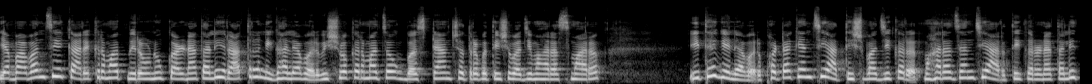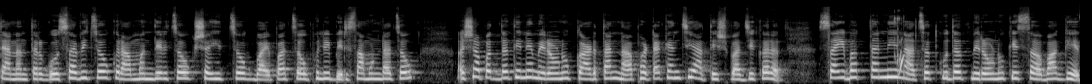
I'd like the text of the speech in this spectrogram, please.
या बाबांची कार्यक्रमात मिरवणूक करण्यात आली. रात्र निघाल्यावर विश्वकर्मा चौक बस स्टँड छत्रपती शिवाजी महाराज स्मारक इथे गेल्यावर फटाक्यांची आतिषबाजी करत महाराजांची आरती करण्यात आली. त्यानंतर गोसावी चौक राम मंदिर चौक शहीद चौक बायपास चौफुली बिरसा मुंडा चौक अशा पद्धतीने मिरवणूक काढताना फटाक्यांची आतिषबाजी करत साई भक्तांनी नाचत कुदत मिरवणुकीत सहभाग घेत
